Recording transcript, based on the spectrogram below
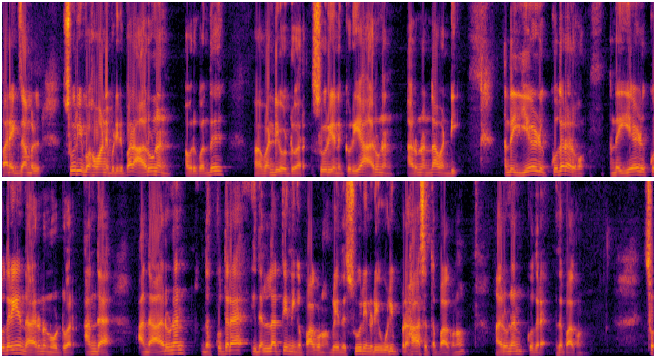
ஃபார் எக்ஸாம்பிள் சூரிய பகவான் எப்படி இருப்பார்? அருணன் அவருக்கு வந்து வண்டி ஓட்டுவார். சூரியனுக்குரிய அருணன். அருணன் தான் வண்டி. அந்த ஏழு குதிரை இருக்கும். அந்த ஏழு குதிரையும் அந்த அருணன் ஓட்டுவார். அந்த அந்த அருணன் இந்த குதிரை இது எல்லாத்தையும் நீங்கள் பார்க்கணும். அப்படியே இந்த சூரியனுடைய ஒளி பிரகாசத்தை பார்க்கணும். அருணன் குதிரை இதை பார்க்கணும். ஸோ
